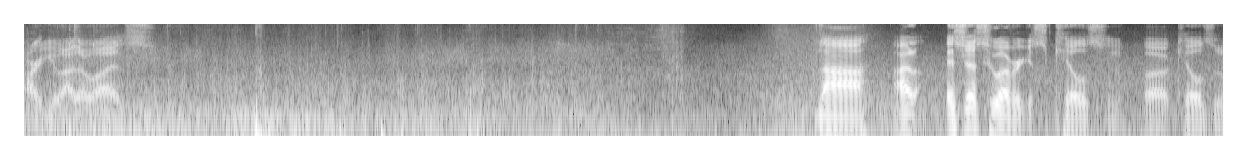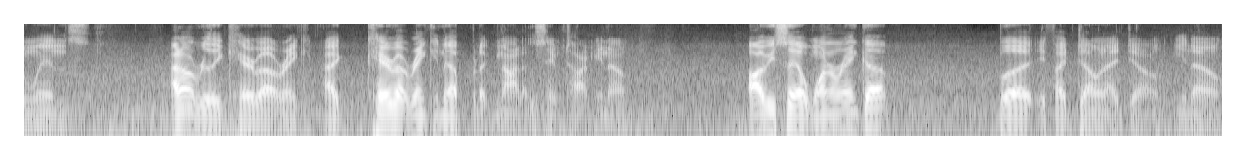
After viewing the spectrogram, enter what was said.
argue otherwise. Nah, I, it's just whoever gets kills and uh, kills and wins. I don't really care about ranking. I care about ranking up, but like not at the same time, you know. Obviously, I want to rank up, but if I don't, I don't, you know.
